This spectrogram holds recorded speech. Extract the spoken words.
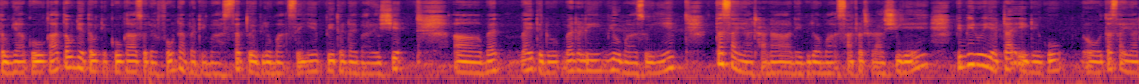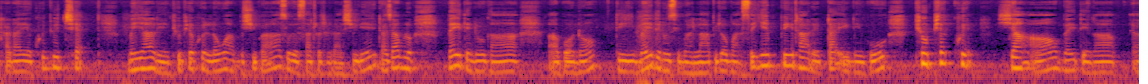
93339ဆိုတဲ့ဖုန်းနံပါတ်ဒီမှာဆက်သွယ်ပြီးတော့မှစာရင်းပေးသွင်းနိုင်ပါတယ်ရှင့်အာမိတ်တယ်တို့မန္တလေးမြို့မှာဆိုရင်သက်ဆိုင်ရာဌာနကနေပြီးတော့မှစာထွက်ထားတာရှိတယ်မိမိတို့ရဲ့တိုက်အိမ်တွေကိုဟိုသက်ဆိုင်ရာဌာနရဲ့ခွင့်ပြုချက်မရရင်ဖြိုဖျက်ခွင့်လုံးဝမရှိပါဆိုတဲ့စာထွက်ထားတာရှိတယ်ဒါကြောင့်မလို့မိတ်တင်တို့ကအာပေါ့နော်ဒီမိတ်တင်တို့စီမှာလာပြီးတော့မှစရင်ပေးထားတဲ့တိုက်အိမ်တွေကိုဖြိုဖျက်ခွင့်ရအောင်မိတ်တင်ကအဲ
